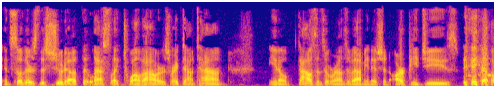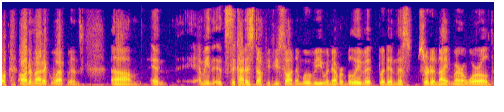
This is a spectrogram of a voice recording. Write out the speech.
And so there's this shootout that lasts like 12 hours right downtown. You know, thousands of rounds of ammunition, RPGs, you know, automatic weapons, um, and I mean, it's the kind of stuff if you saw it in a movie, you would never believe it. But in this sort of nightmare world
